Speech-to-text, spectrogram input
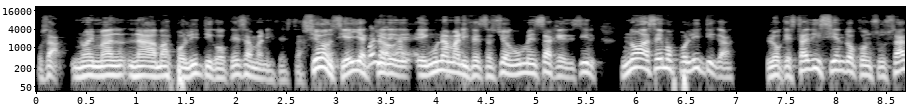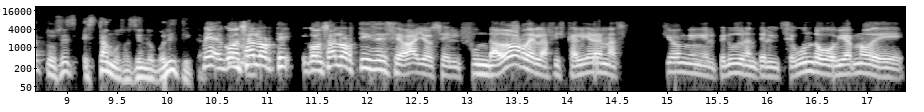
O sea, no hay nada más político que esa manifestación. Si ella quiere eh, en una manifestación, un mensaje, decir, no hacemos política, lo que está diciendo con sus actos es, estamos haciendo política. Gonzalo, Ortiz, Gonzalo Ortiz de Ceballos, el fundador de la Fiscalía de la Nación en el Perú durante el segundo gobierno de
